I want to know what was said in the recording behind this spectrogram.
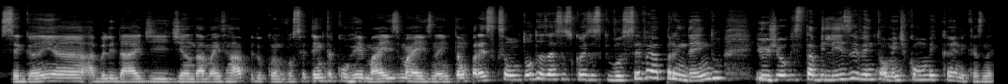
Você ganha habilidade de andar mais rápido quando você tenta correr mais mais, né? Então parece que são todas essas coisas que você vai aprendendo e o jogo estabiliza eventualmente como mecânicas, né?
